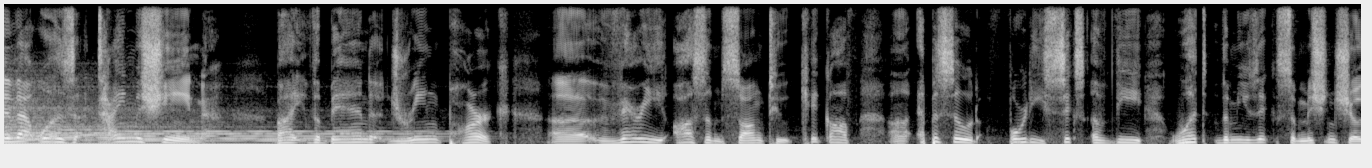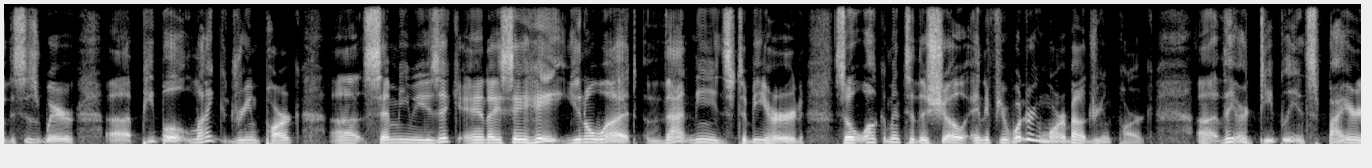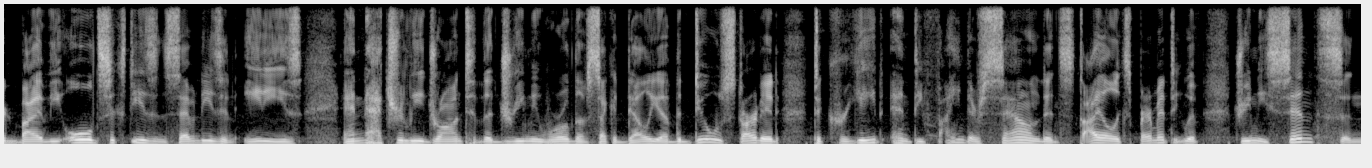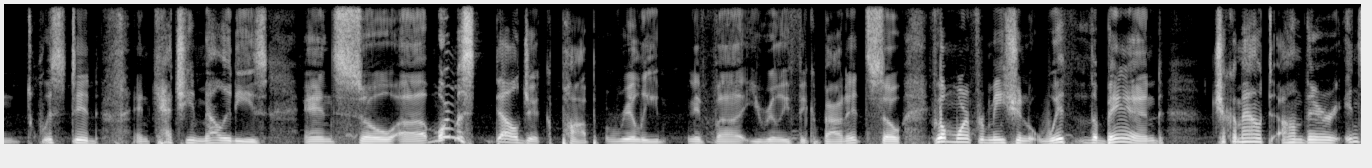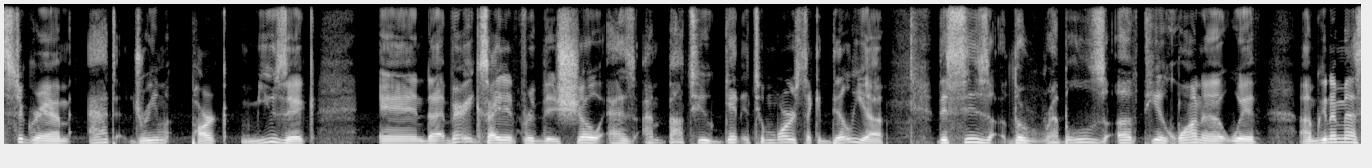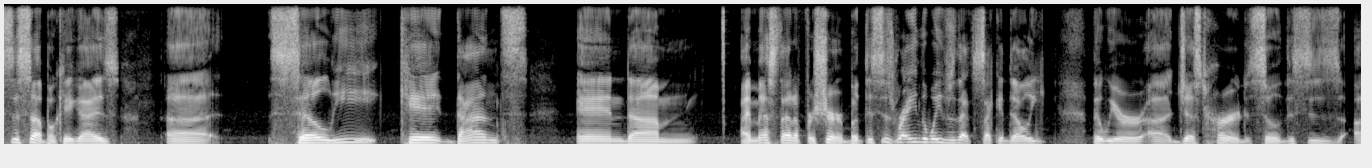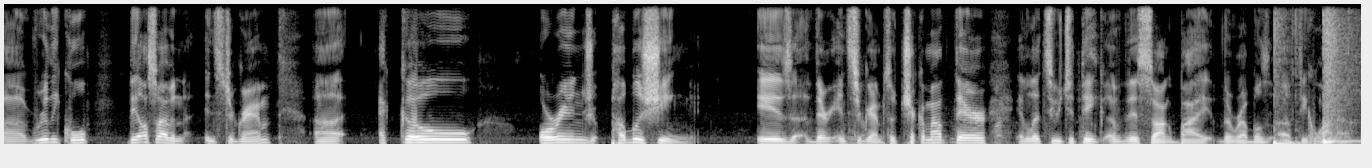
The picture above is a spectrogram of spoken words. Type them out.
And that was Time Machine by the band Dream Park. Uh, very awesome song to kick off uh, episode 46 of the What the Music submission show. This is where uh, people like Dream Park uh, send me music and I say, hey, you know what? That needs to be heard. So, welcome into the show. And if you're wondering more about Dream Park, uh, they are deeply inspired by the old 60s and 70s and 80s and naturally drawn to the dreamy world of psychedelia. The duo started to create and define their sound and style, experimenting with dreamy synths and twisted and catchy melodies. And so, uh, more nostalgic pop, really, if uh, you really think about it. So, if you want more information with the band, check them out on their Instagram at Dream Park Music. And uh, very excited for this show as I'm about to get into more psychedelia. This is the Rebels of Tijuana with, I'm going to mess this up, okay, guys? Uh, Celi Que Dance. And um, I messed that up for sure. But this is riding the waves of that psychedelic that we were uh, just heard. So this is uh, really cool. They also have an Instagram. Uh, Echo Orange Publishing is their Instagram. So check them out there and let's see what you think of this song by the Rebels of Tijuana.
